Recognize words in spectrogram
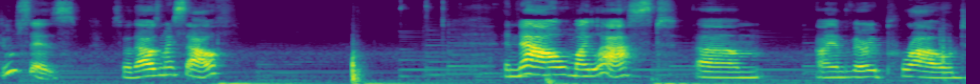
juices. So that was my south. And now my last. Um, I am very proud,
